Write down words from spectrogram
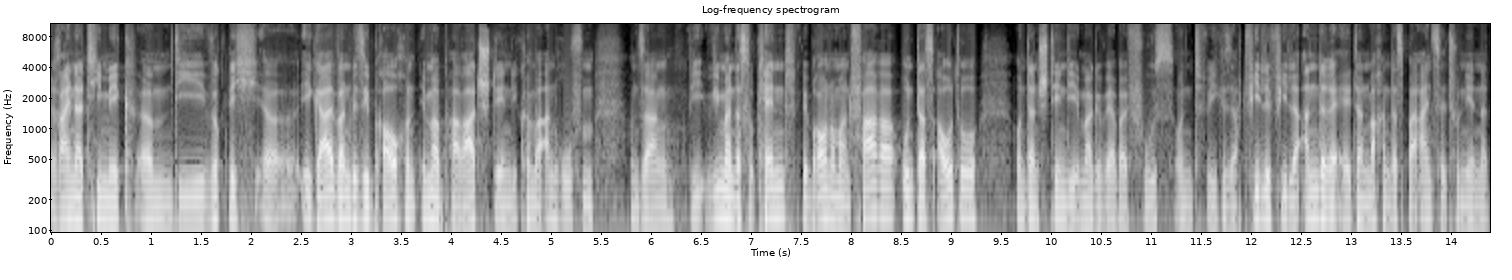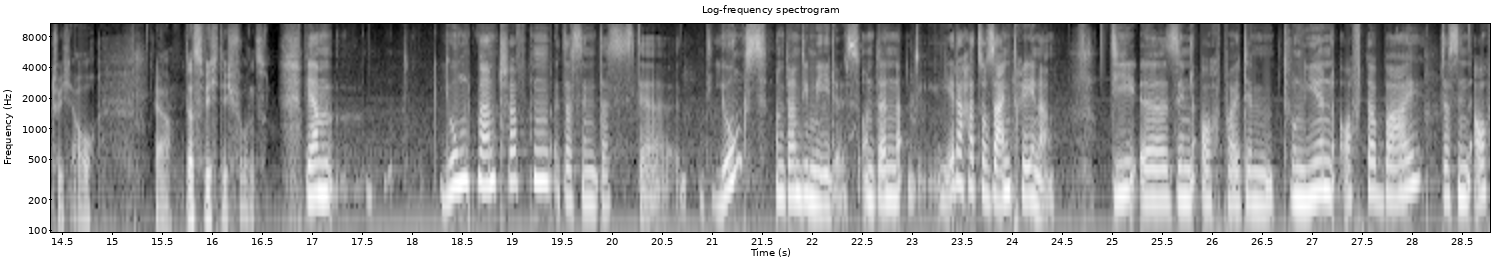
Rainer Thiemig, ähm, die wirklich, äh, egal wann wir sie brauchen, immer parat stehen. Die können wir anrufen und sagen, wie, wie man das so kennt. Wir brauchen nochmal einen Fahrer und das Auto. Und dann stehen die immer Gewehr bei Fuß. Und wie gesagt, viele, viele andere Eltern machen das bei Einzelturnieren natürlich auch. Ja, das ist wichtig für uns. Wir haben Jugendmannschaften, das sind das ist der, die Jungs und dann die Mädels. Und dann jeder hat so seinen Trainer. Die äh, sind auch bei den Turnieren oft dabei. Das sind auch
